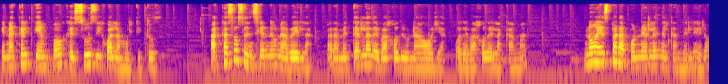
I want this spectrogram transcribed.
En aquel tiempo Jesús dijo a la multitud, ¿acaso se enciende una vela para meterla debajo de una olla o debajo de la cama? ¿No es para ponerla en el candelero?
